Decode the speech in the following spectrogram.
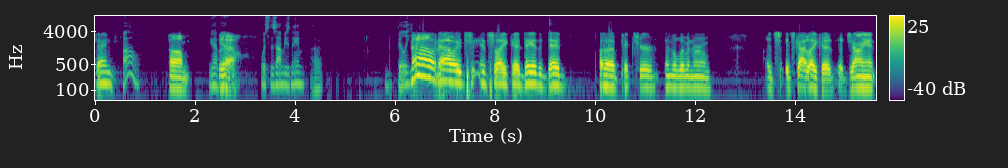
thing. Oh, Um, you have. A, yeah. What's the zombie's name? Uh, Billy. No, no, it's it's like a Day of the Dead uh picture in the living room. It's it's got like a, a giant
